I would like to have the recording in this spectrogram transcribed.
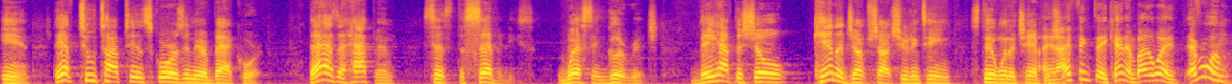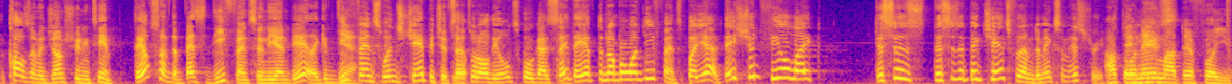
in. They have two top 10 scorers in their backcourt. That hasn't happened since the 70s. West and Goodrich. They have to show can a jump shot shooting team still win a championship? And? I think they can. And by the way, everyone calls them a jump shooting team. They also have the best defense in the NBA. Like, if Yeah. defense wins championships. That's what all the old school guys say. They have the number one defense. But yeah, they should feel like this is this is a big chance for them to make some history. I'll throw And a name out there for you.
